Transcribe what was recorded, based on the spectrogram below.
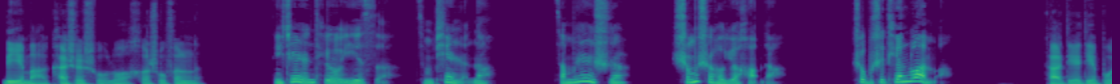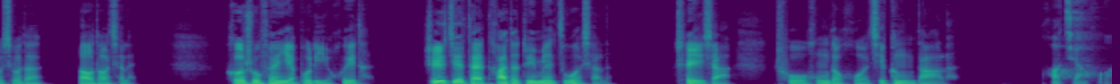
立马开始数落何淑芬了。你这人挺有意思，怎么骗人呢？咱们认识，什么时候约好的？这不是添乱吗？他喋喋不休的唠叨起来，何淑芬也不理会他。直接在他的对面坐下了，这下楚红的火气更大了。好家伙，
